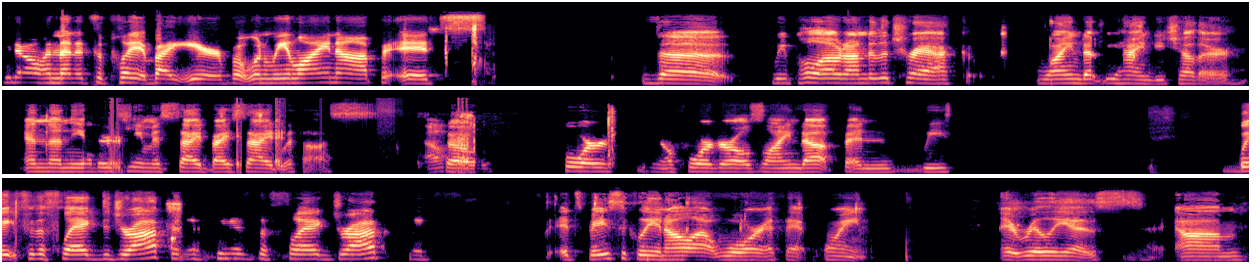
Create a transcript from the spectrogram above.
you know, and then it's a play it by ear, but when we line up, it's the we pull out onto the track lined up behind each other and then the other team is side by side with us. Okay. So four, you know, four girls lined up and we wait for the flag to drop and as soon as the flag drops, it's it's basically an all out war at that point. It really is. Um,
